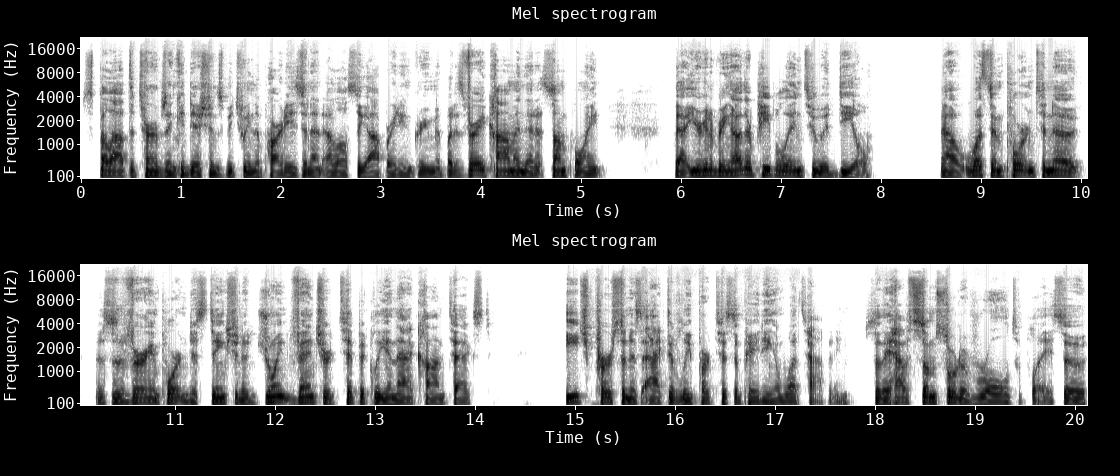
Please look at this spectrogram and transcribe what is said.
spell out the terms and conditions between the parties in an LLC operating agreement. But it's very common that at some point that you're going to bring other people into a deal. Now, what's important to note, this is a very important distinction. A joint venture typically in that context each person is actively participating in what's happening. So they have some sort of role to play. So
